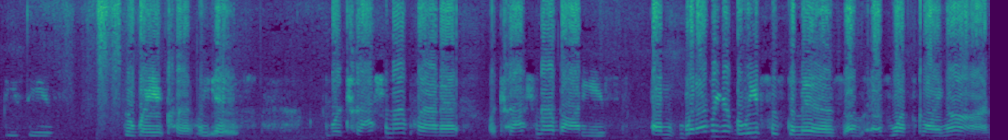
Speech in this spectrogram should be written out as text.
species the way it currently is. We're trashing our planet. We're trashing our bodies. And whatever your belief system is of, of what's going on,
